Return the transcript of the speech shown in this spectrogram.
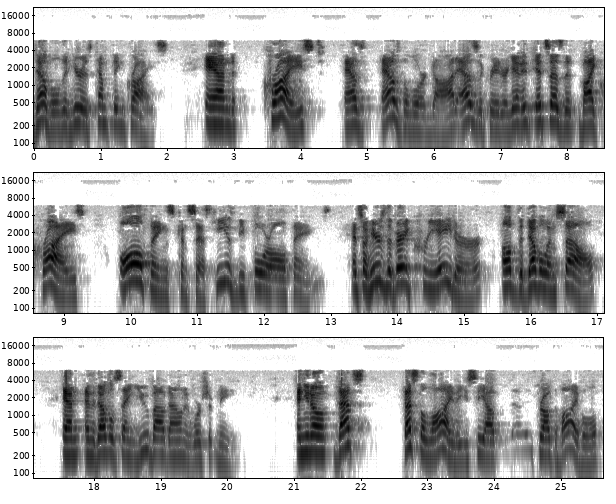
devil that here is tempting Christ. And Christ, as, as the Lord God, as the creator, again, it, it says that by Christ, all things consist. He is before all things. And so here's the very creator of the devil himself and, and the devil's saying, you bow down and worship me. And you know, that's, that's the lie that you see out throughout the Bible,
